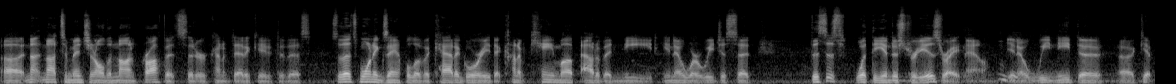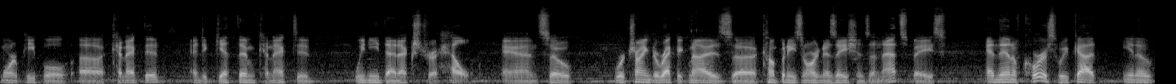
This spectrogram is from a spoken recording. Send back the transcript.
uh, not not to mention all the nonprofits that are kind of dedicated to this. So that's one example of a category that kind of came up out of a need, you know, where we just said, this is what the industry is right now. Mm-hmm. You know, we need to uh, get more people uh, connected, and to get them connected, we need that extra help. And so we're trying to recognize uh, companies and organizations in that space. And then, of course, we've got you know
